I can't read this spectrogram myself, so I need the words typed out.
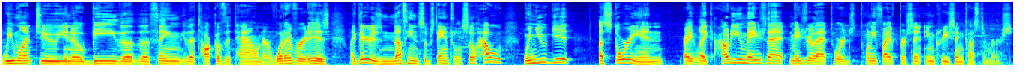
We want to, you know, be the, the thing, the talk of the town or whatever it is. Like, there is nothing substantial. So, how, when you get a story in right? Like, how do you measure that? Measure that towards twenty five percent increase in customers,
